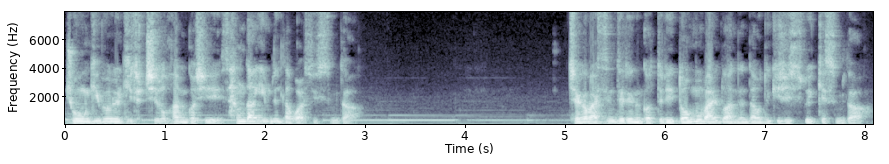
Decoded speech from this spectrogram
좋은 기분을 기술 지속하는 것이 상당히 힘들다고 할 수 있습니다. 제가 말씀드리는 것들이 너무 말도 안 된다고 느끼실 수도 있겠습니다.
